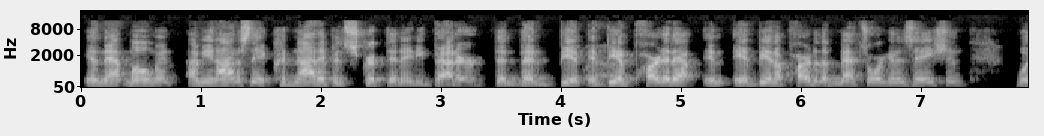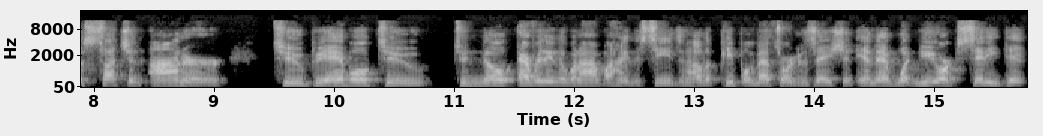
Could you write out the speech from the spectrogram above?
in that moment. I mean, honestly, it could not have been scripted any better than than being wow. and being part of that and, and being a part of the Mets organization was such an honor to be able to to know everything that went on behind the scenes and how the people in the Mets organization and then what New York City did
